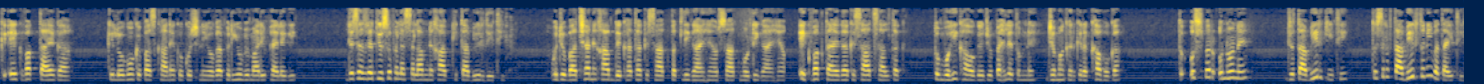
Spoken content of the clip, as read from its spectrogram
کہ ایک وقت آئے گا کہ لوگوں کے پاس کھانے کو کچھ نہیں ہوگا، پھر یوں بیماری پھیلے گی۔ جیسے حضرت یوسف علیہ السلام نے خواب کی تعبیر دی تھی۔ وہ جو بادشاہ نے خواب دیکھا تھا کہ سات پتلی گائے ہیں اور سات موٹی گائے ہیں، ایک وقت آئے گا کہ سات سال تک تم وہی کھاؤ گے جو پہلے تم نے جمع کر کے رکھا ہوگا۔ تو اس پر انہوں نے جو تعبیر کی تھی، تو صرف تعبیر تو نہیں بتائی تھی۔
